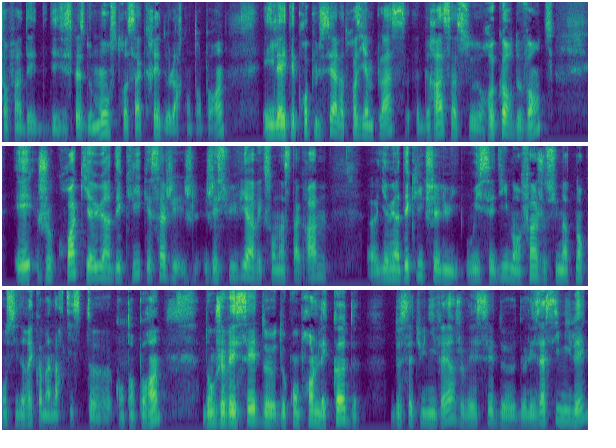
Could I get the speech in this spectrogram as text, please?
enfin des, des espèces de monstres sacrés de l'art contemporain. Et il a été propulsé à la troisième place grâce à ce record de vente. Et je crois qu'il y a eu un déclic, et ça j'ai suivi avec son Instagram, euh, il y a eu un déclic chez lui, où il s'est dit, mais enfin, je suis maintenant considéré comme un artiste euh, contemporain, donc je vais essayer de, comprendre les codes de cet univers, je vais essayer de, les assimiler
